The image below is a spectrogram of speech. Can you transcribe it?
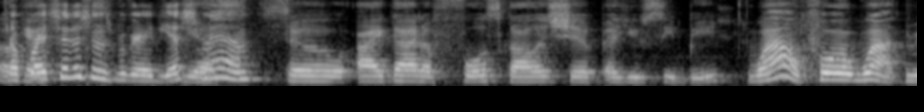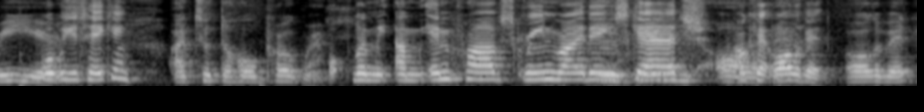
Upright Citizens Brigade. Yes, ma'am. So I got a full scholarship at UCB. Wow. For what? Three years. What were you taking? I took the whole program. Let me. Um, improv, screenwriting, sketch. okay, of all of it. All of it.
